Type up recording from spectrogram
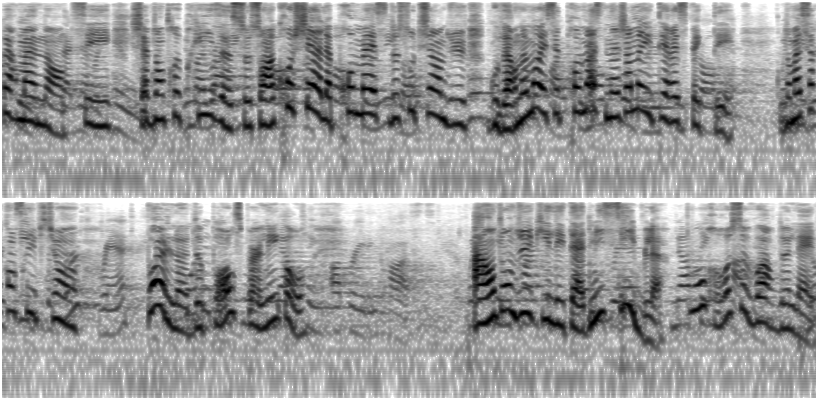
permanente. Ces chefs d'entreprise se sont accrochés à la promesse de soutien du gouvernement et cette promesse n'a jamais été respectée. Dans ma circonscription, Paul de Paul's Legal a entendu qu'il était admissible pour recevoir de l'aide,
